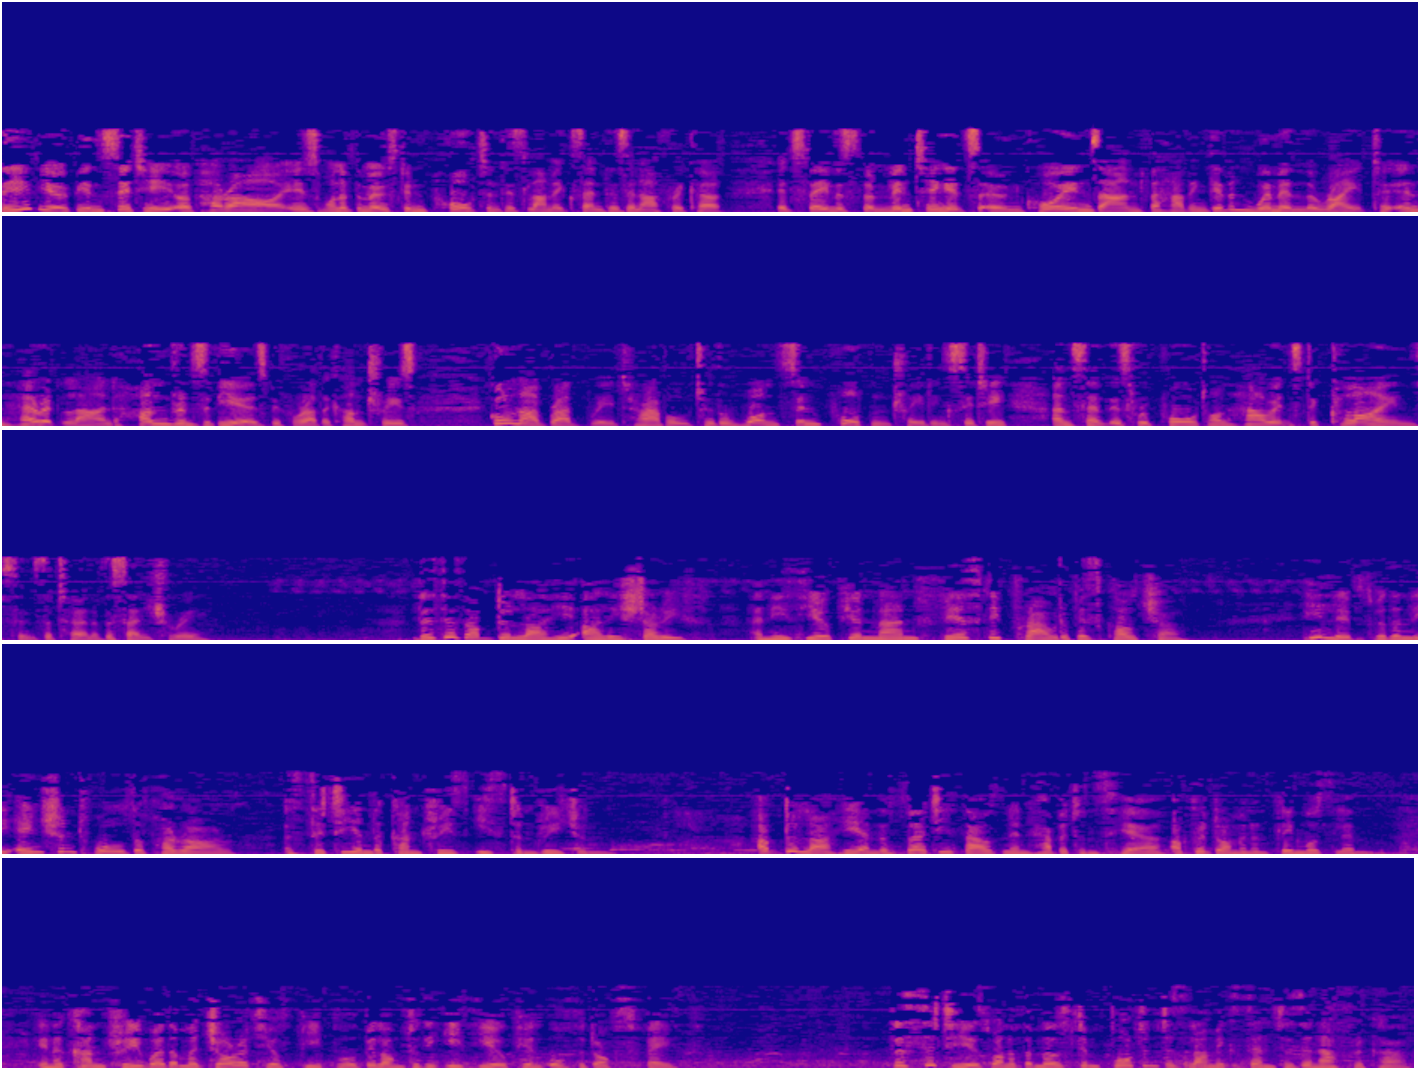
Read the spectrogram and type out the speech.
The Ethiopian city of Harar is one of the most important Islamic centers in Africa. It's famous for minting its own coins and for having given women the right to inherit land hundreds of years before other countries. Gulnar Bradbury travelled to the once important trading city and sent this report on how it's declined since the turn of the century. This is Abdullahi Ali Sharif, an Ethiopian man fiercely proud of his culture. He lives within the ancient walls of Harar, a city in the country's eastern region. Abdullahi and the 30,000 inhabitants here are predominantly Muslim, in a country where the majority of people belong to the Ethiopian Orthodox faith. The city is one of the most important Islamic centers in Africa.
